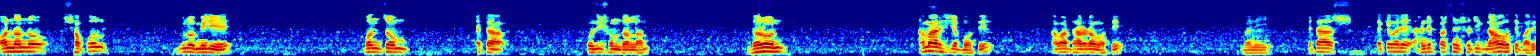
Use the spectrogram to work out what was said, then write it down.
অন্যান্য সকলগুলো মিলিয়ে পঞ্চম একটা পজিশন ধরলাম। ধরুন, আমার হিসাব মতে, আমার ধারণা মতে মানে এটা একেবারে হান্ড্রেড পার্সেন্ট সঠিক নাও হতে পারে।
